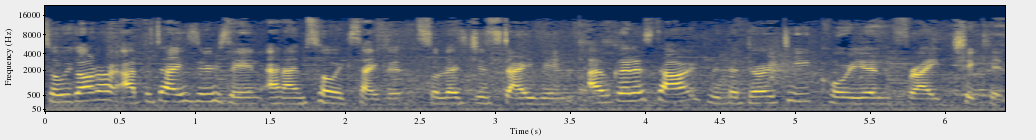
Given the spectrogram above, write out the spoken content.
So we got our appetizers in and I'm so excited. So let's just dive in. I'm gonna start with the dirty Korean fried chicken.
